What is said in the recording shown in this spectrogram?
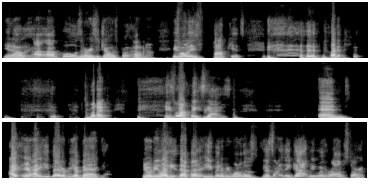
You know how, how cool is it? Or he's a Jonas brother. I don't know. He's one of these pop kids, but but he's one of these guys, and I, I he better be a bad guy. You know what I mean? Like that better he better be one of those because they got me with Robb Stark.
